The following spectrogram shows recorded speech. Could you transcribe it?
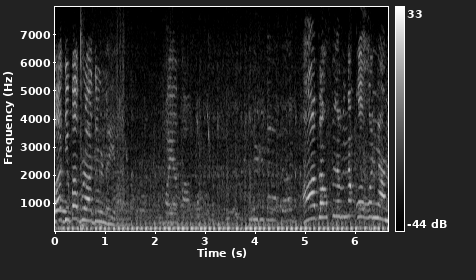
Ah, di ba brother na yan? Kaya papa. Ah, bakit pa naman ang kuko niyan?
